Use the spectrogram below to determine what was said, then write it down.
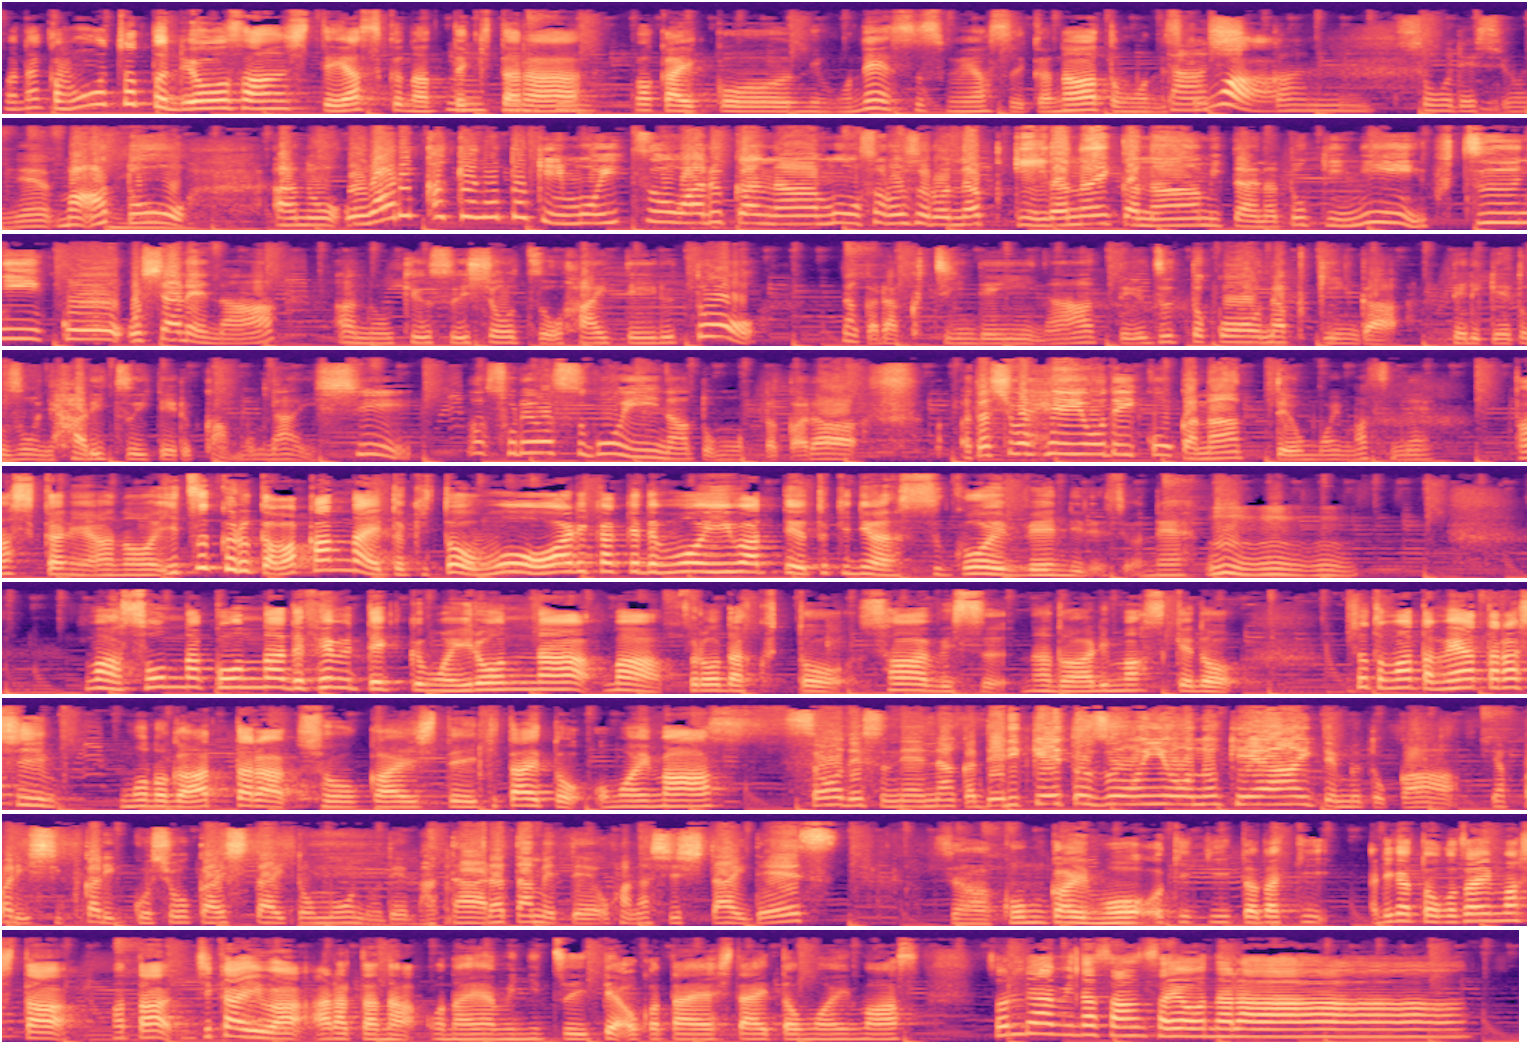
まあ、なんかもうちょっと量産して安くなってきたら、うんうん若い子にもね進めやすいかなと思うんですけど確まあかにそうですよね。まあ。あと、うん。あの終わりかけの時にもういつ終わるかなもうそろそろナプキンいらないかなみたいな時に普通にこうおしゃれなあの吸水ショーツを履いているとなんか楽ちんでいいなっていうずっとこうナプキンがデリケートゾーンに張り付いている感もないしまあそれはすごいいいなと思ったから私は併用でいこうかなって思いますね。確かにあのいつ来るか分かんない時ともう終わりかけでもういいわっていう時にはすごい便利ですよね。うんうんうん。まあそんなこんなでフェムテックもいろんなまあプロダクトサービスなどありますけどちょっとまた目新しいものがあったら紹介していきたいと思います。そうですね。なんかデリケートゾーン用のケアアイテムとか、やっぱりしっかりご紹介したいと思うので、また改めてお話ししたいです。じゃあ今回もお聞きいただきありがとうございました。また次回は新たなお悩みについてお答えしたいと思います。それでは皆さんさようなら。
